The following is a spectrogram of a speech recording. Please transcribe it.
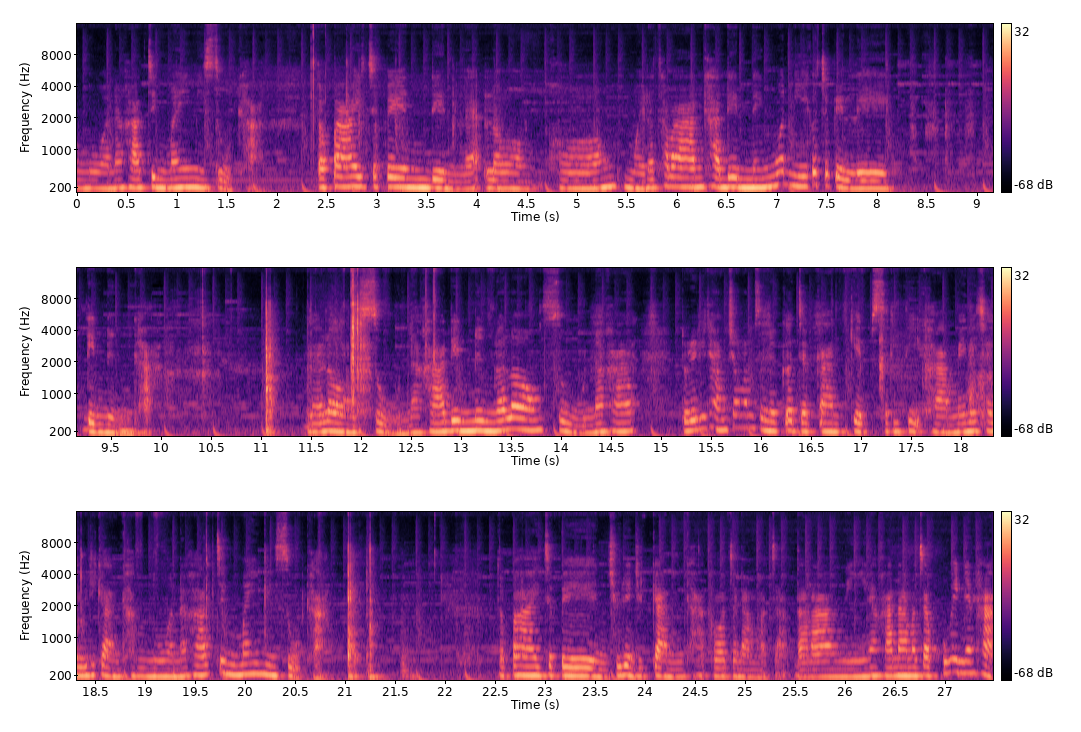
ำนวณนะคะ จึงไม่มีสูตรค่ะ ต่อไปจะเป็นเด่นและรองของหวยรัฐบาลค่ะ เด่นในงวดนี้ก็จะเป็นเลขเด่นหนึ่งค่ะ และรองศูนย์นะคะ เด่นหนึ่งและรองศูนย์นะคะ ตัวเลขที่ทางช่องนำเสนอเกิดจากการเก็บสถิติค่ะ ไม่ได้ใช้วิธีการคำนวณนะคะ จึงไม่มีสูตรค่ะ ต่อไปจะเป็นชุดเด่นชุดกันค่ะ ก็จะนำมาจากตารางนี้นะคะนำมาจากผู้วินกันค่ะ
